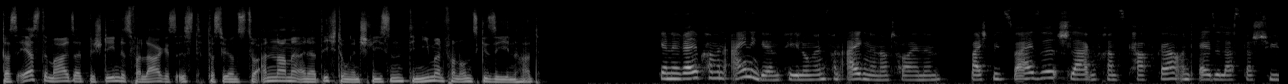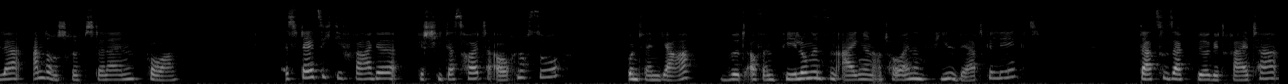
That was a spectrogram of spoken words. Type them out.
das erste Mal seit Bestehen des Verlages ist, dass wir uns zur Annahme einer Dichtung entschließen, die niemand von uns gesehen hat. Generell kommen einige Empfehlungen von eigenen Autorinnen. Beispielsweise schlagen Franz Kafka und Else Lasker Schüler andere Schriftstellerinnen vor. Es stellt sich die Frage, geschieht das heute auch noch so? Und wenn ja, wird auf Empfehlungen von eigenen Autorinnen viel Wert gelegt? Dazu sagt Birgit Reiter,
